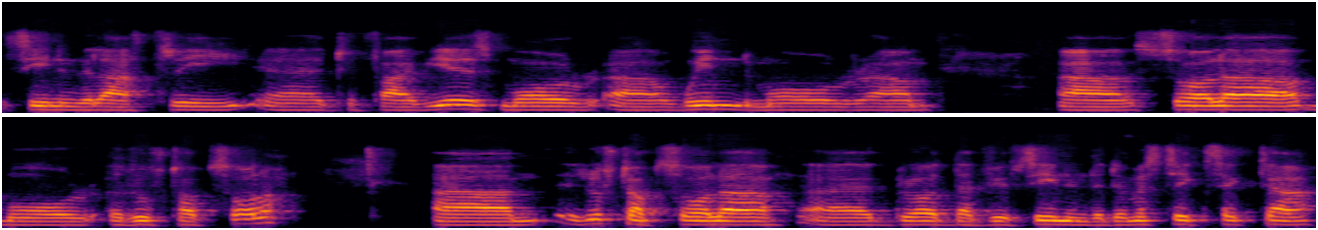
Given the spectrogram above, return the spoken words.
seen in the last three uh, to five years: more uh, wind, more um, uh, solar, more rooftop solar. Rooftop solar growth that we've seen in the domestic sector.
